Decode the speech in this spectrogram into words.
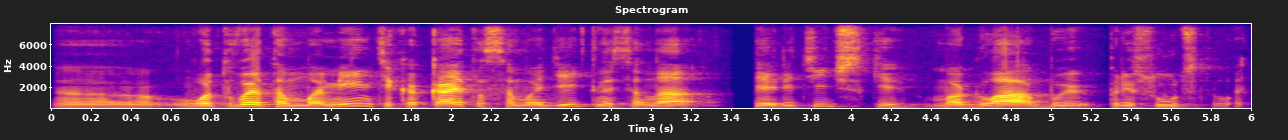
э, вот в этом моменте какая-то самодеятельность, она теоретически могла бы присутствовать.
